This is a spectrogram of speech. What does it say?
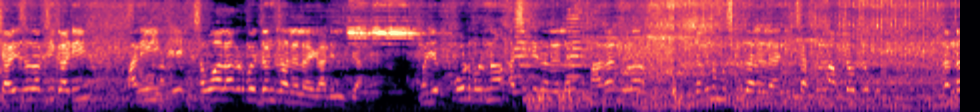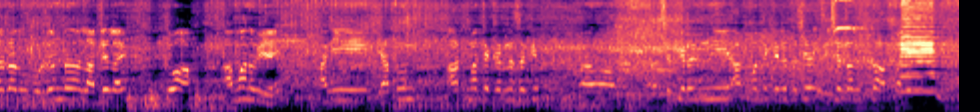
चाळीस हजारची गाडी आणि एक सव्वा लाख रुपये दंड झालेला आहे गाडीच्या त्या. म्हणजे पोट भरणं अशक्य झालेलं आहे महागाईमुळं जगणं मुश्किल झालेलं आहे आणि शासनानं आमच्यावर जो दंडाचा जो दुर्दंड लादलेला आहे तो अमानवी आहे. आणि यातून आत्महत्या करण्यासाठी शेतकऱ्यांनी आत्महत्या केल्या तसे रिक्षाचालक आत्महत्या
